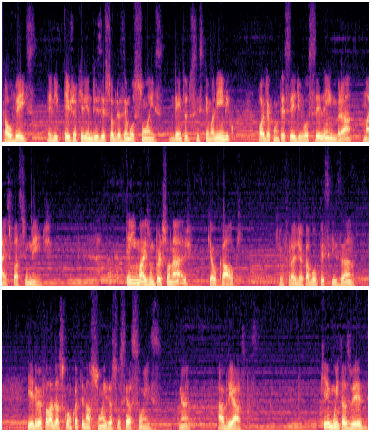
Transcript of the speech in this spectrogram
talvez ele esteja querendo dizer sobre as emoções dentro do sistema límbico, pode acontecer de você lembrar mais facilmente. Tem mais um personagem, que é o Kalk, que o Freud acabou pesquisando, e ele vai falar das concatenações e associações, né? Abre aspas. Que muitas vezes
